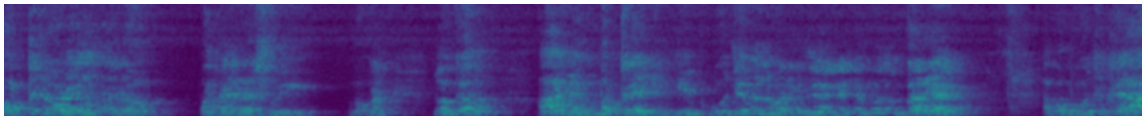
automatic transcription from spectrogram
പത്തിലൂടെ നമ്മളൊരു പതനരശ്മി നോക്കണം നോക്കാം. ആ ലംബത്തിലേക്ക് ഈ പൂജ്യം എന്ന് പറയുന്നതല്ലേ ലംബം? നമുക്കറിയാമല്ലോ അപ്പോൾ പൂജക്ക് ആ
